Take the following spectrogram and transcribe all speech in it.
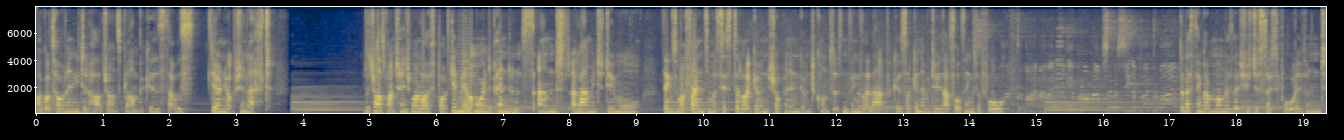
I got told I needed a heart transplant because that was the only option left. The transplant changed my life by giving me a lot more independence and allowing me to do more things with my friends and my sister, like going shopping and going to concerts and things like that, because I could never do that sort of things before. The best thing about my mum is that she's just so supportive and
